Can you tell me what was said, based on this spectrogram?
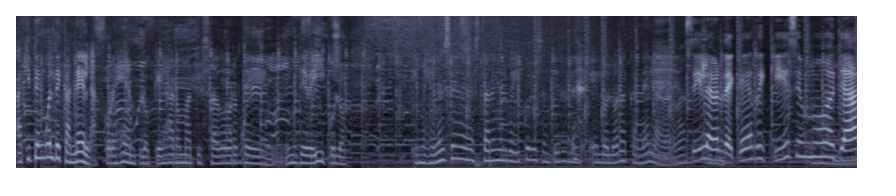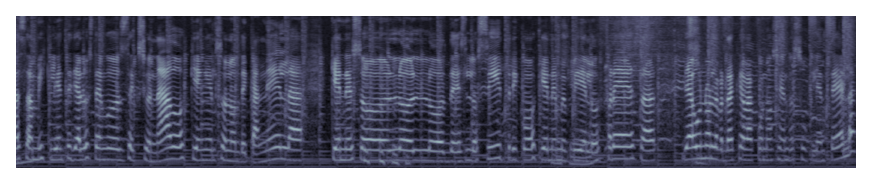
aquí tengo el de canela, por ejemplo, que es aromatizador de, de vehículos. Imagínense estar en el vehículo y sentir el, olor a canela, ¿verdad? Sí, la verdad que es riquísimo. Ya mis clientes ya los tengo seccionados, quiénes son los de canela, quiénes son los, de los cítricos, quiénes me piden los fresas. Ya uno la verdad que va conociendo su clientela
